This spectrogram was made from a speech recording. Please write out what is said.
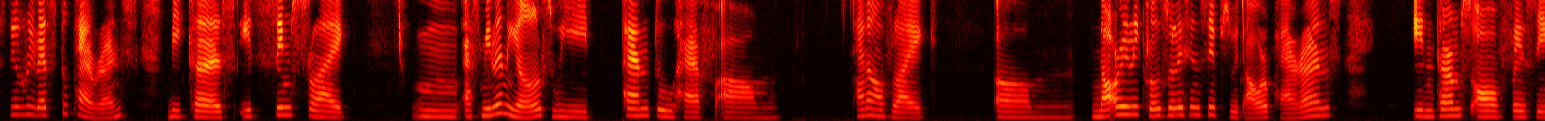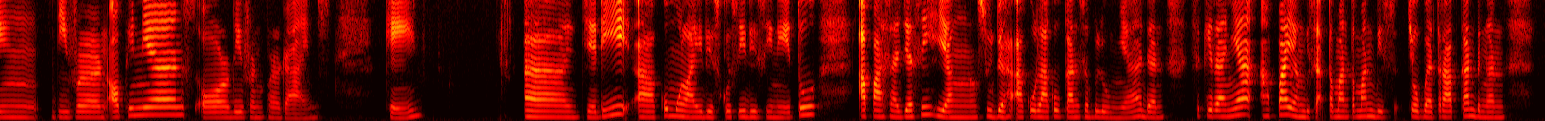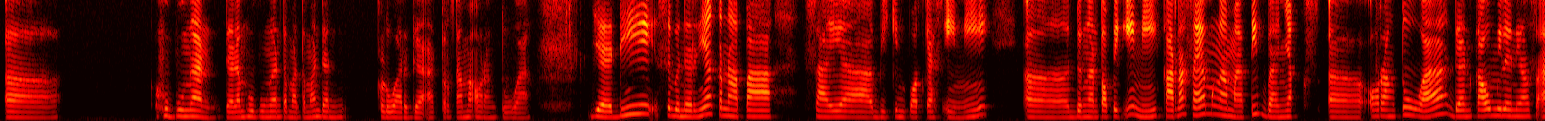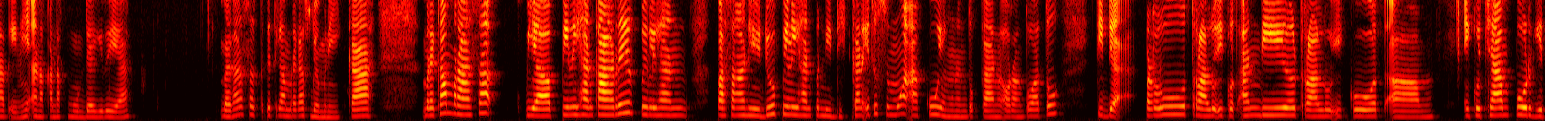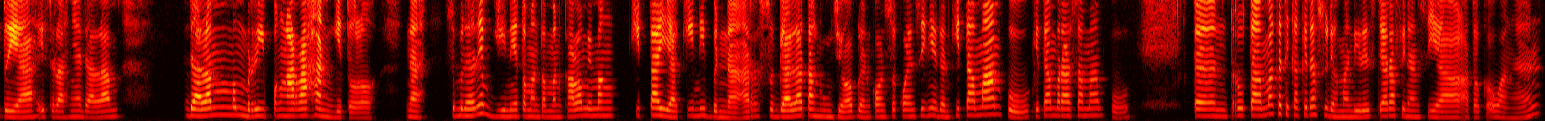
still relates to parents because it seems like um, as millennials we tend to have um, kind of like um, not really close relationships with our parents in terms of facing different opinions or different paradigms. Oke. Okay. Uh, jadi aku mulai diskusi di sini itu apa saja sih yang sudah aku lakukan sebelumnya dan sekiranya apa yang bisa teman-teman bisa coba terapkan dengan uh, hubungan dalam hubungan teman-teman dan keluarga terutama orang tua. Jadi sebenarnya kenapa saya bikin podcast ini uh, dengan topik ini karena saya mengamati banyak uh, orang tua dan kaum milenial saat ini anak-anak muda gitu ya. Bahkan ketika mereka sudah menikah, mereka merasa ya pilihan karir, pilihan pasangan hidup, pilihan pendidikan itu semua aku yang menentukan. Orang tua tuh tidak perlu terlalu ikut andil, terlalu ikut um, ikut campur gitu ya istilahnya dalam dalam memberi pengarahan gitu loh. Nah, sebenarnya begini teman-teman, kalau memang kita yakini benar segala tanggung jawab dan konsekuensinya dan kita mampu, kita merasa mampu, dan terutama ketika kita sudah mandiri secara finansial atau keuangan,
